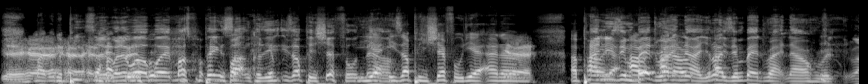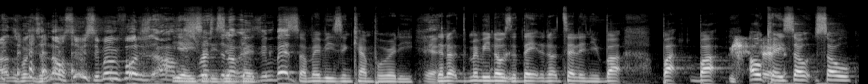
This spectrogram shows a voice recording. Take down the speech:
Yeah. might be the pizza. Hut well, well, well, it must be paying But- something because he's up in Sheffield now. Yeah, he's up in Sheffield. Yeah, and um, Yeah. apparently and he's in I- bed I right know- now. You know, he's in bed right now. I just want you to no, seriously. When we thought, he's, oh, I'm yeah, just said he's resting in, up. bed. He's in bed. So maybe he's in camp already. Yeah. Not, maybe he knows the date. They're not telling you. But but but okay. So so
